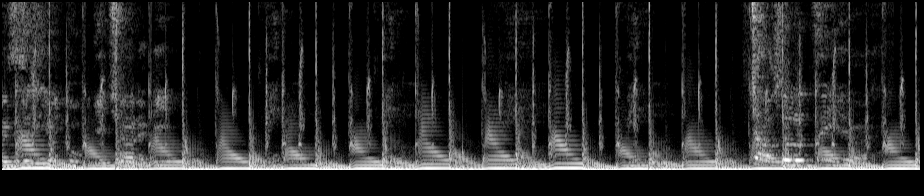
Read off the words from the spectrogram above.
questo su YouTube 10. Ciao, sono zio!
